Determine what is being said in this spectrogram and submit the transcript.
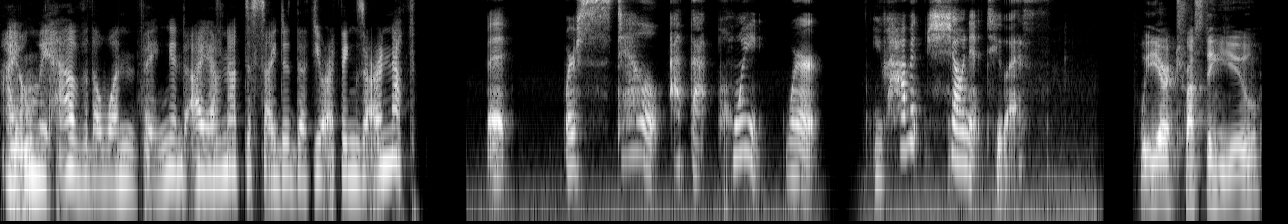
I only have the one thing, and I have not decided that your things are enough. But we're still at that point where you haven't shown it to us. we are trusting you.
